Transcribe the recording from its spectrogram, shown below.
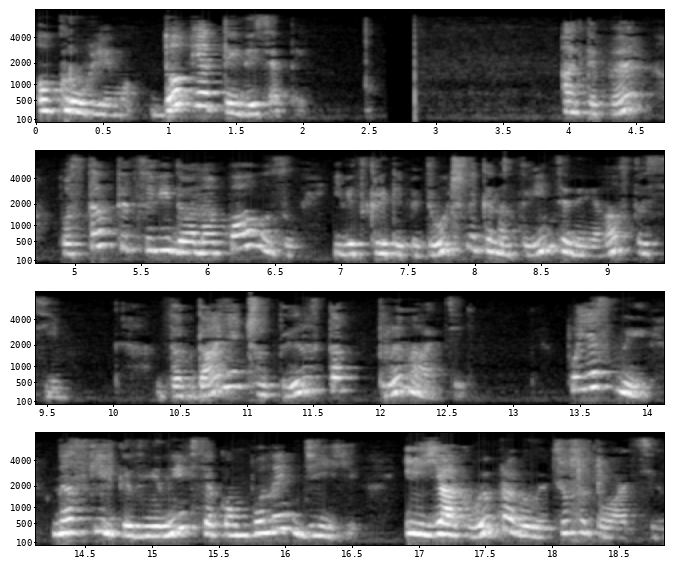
округлюємо до 50. А тепер поставте це відео на паузу і відкрийте підручники на сторінці 97. Завдання 413. Поясни, наскільки змінився компонент дії і як виправили цю ситуацію.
